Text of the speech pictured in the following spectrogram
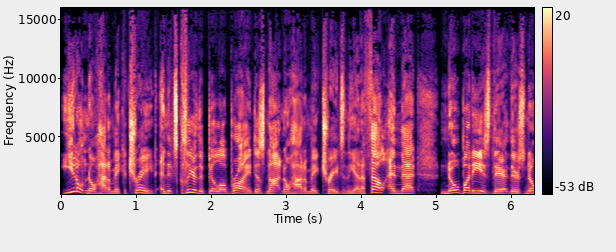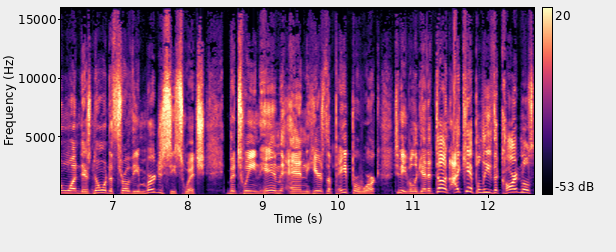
you don't know how to make a trade, and it's clear that Bill O'Brien does not know how to make trades in the NFL, and that nobody is there. There's no one. There's no one to throw the emergency switch between him and here's the paperwork to be able to get it done. I can't believe the Cardinals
